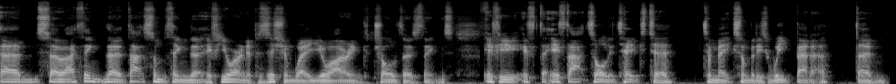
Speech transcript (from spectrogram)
Um, so I think that that's something that if you are in a position where you are in control of those things, if you if if that's all it takes to to make somebody's week better, then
